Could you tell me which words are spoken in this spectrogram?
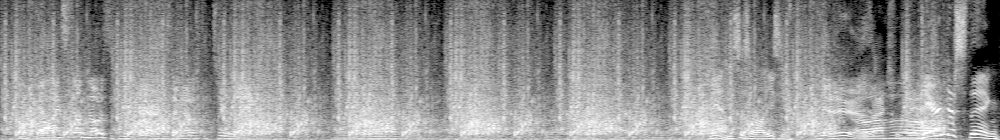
Oh I god. still noticed it to be fair, because I noticed it too late. Man, this is a lot easier. It is actually. Darndest thing.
